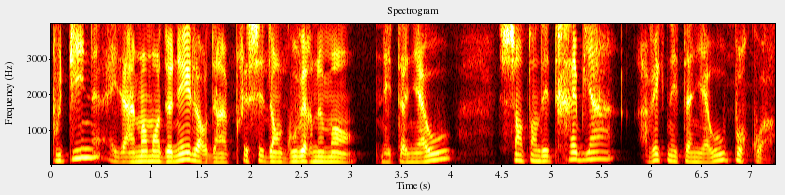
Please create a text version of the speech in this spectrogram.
Poutine, à un moment donné, lors d'un précédent gouvernement Netanyahou, s'entendait très bien avec Netanyahou. Pourquoi?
